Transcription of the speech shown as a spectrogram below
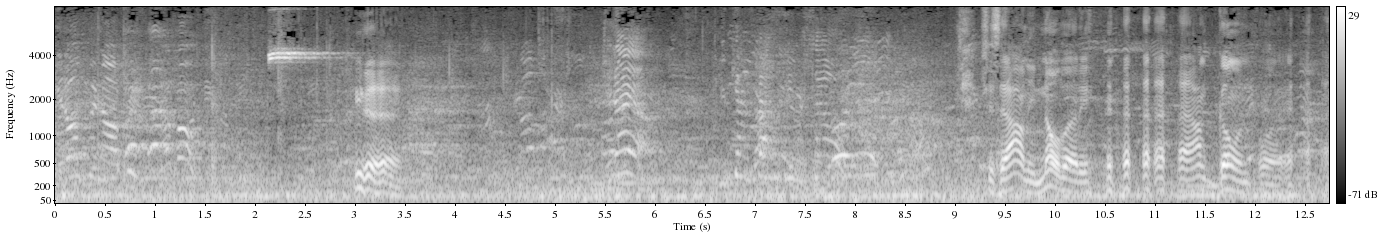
get open now, you can't pass yourself. She said, I don't need nobody. I'm going for it.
